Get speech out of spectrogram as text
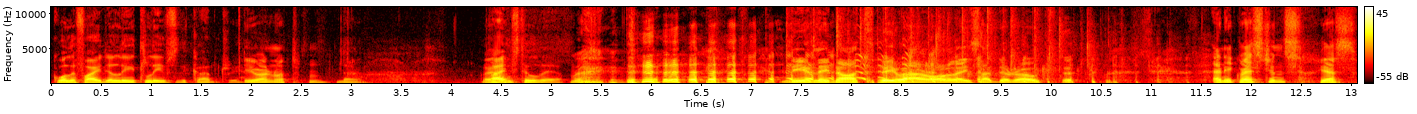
qualified elite leaves the country. You are not? Hmm? No. Well- I'm still there. Nearly not. you are always on the road. Any questions? Yes?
